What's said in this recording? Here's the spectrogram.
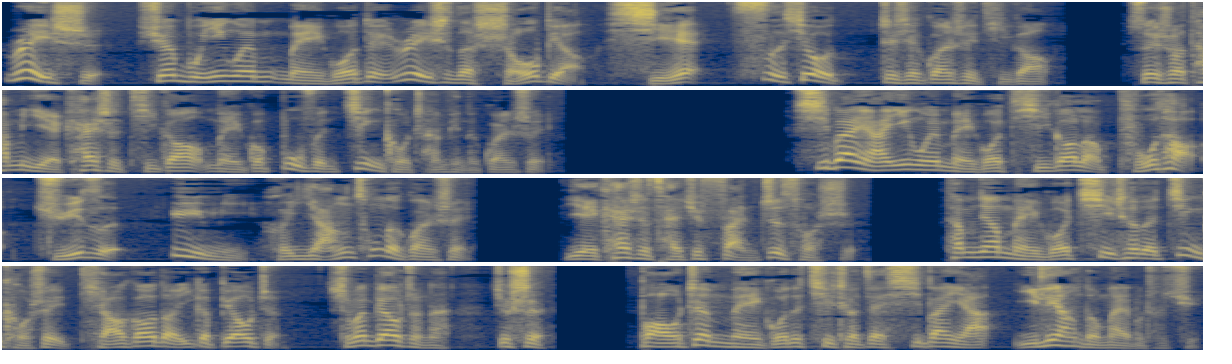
瑞士宣布，因为美国对瑞士的手表、鞋、刺绣这些关税提高。所以说，他们也开始提高美国部分进口产品的关税。西班牙因为美国提高了葡萄、橘子、玉米和洋葱的关税，也开始采取反制措施。他们将美国汽车的进口税调高到一个标准，什么标准呢？就是保证美国的汽车在西班牙一辆都卖不出去。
